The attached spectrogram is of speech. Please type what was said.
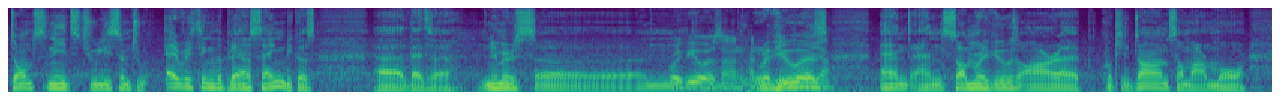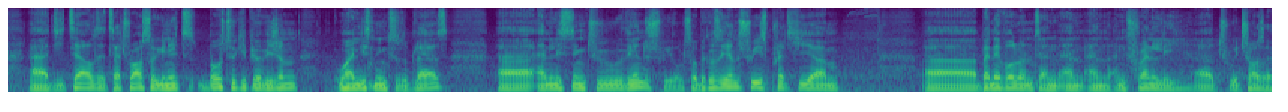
don't need to listen to everything the player is saying because uh, there's uh, numerous uh, Reviewers and, and reviewers people, and and some reviews are uh, quickly done some are more uh, detailed etc so you need both to keep your vision while listening to the players uh, and listening to the industry also because the industry is pretty um, uh, benevolent and, and, and, and friendly uh, to each other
